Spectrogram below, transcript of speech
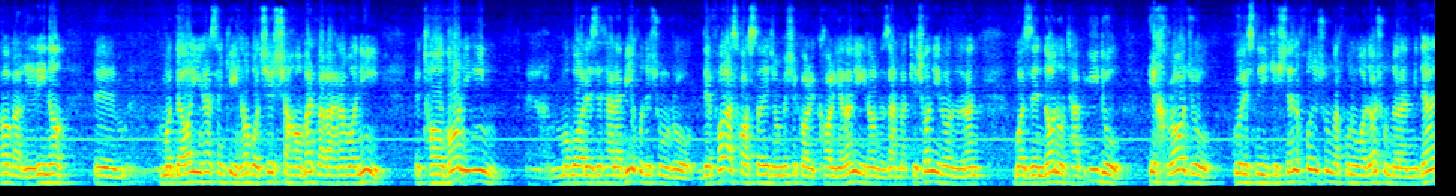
ها و غیره اینا مدعای این هستن که اینها با چه شهامت و قهرمانی تاوان این مبارزه طلبی خودشون رو دفاع از خواستهای جنبش کارگران ایران و زحمتکشان ایران رو دارن با زندان و تبعید و اخراج و گرسنگی کشیدن خودشون و خانوادهاشون دارن میدن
